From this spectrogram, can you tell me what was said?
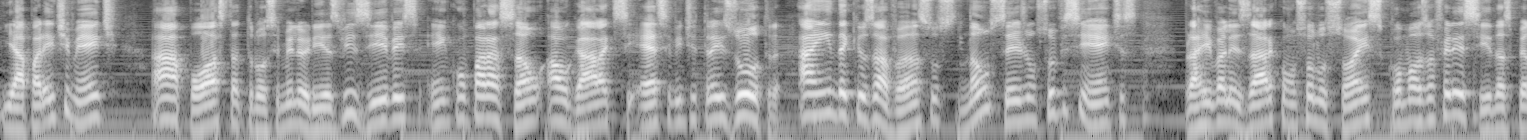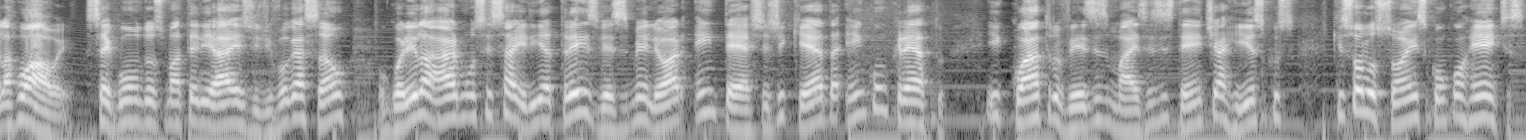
e aparentemente a aposta trouxe melhorias visíveis em comparação ao Galaxy S23 Ultra, ainda que os avanços não sejam suficientes para rivalizar com soluções como as oferecidas pela Huawei. Segundo os materiais de divulgação, o Gorilla Armor se sairia três vezes melhor em testes de queda em concreto e quatro vezes mais resistente a riscos que soluções concorrentes,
